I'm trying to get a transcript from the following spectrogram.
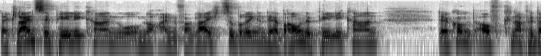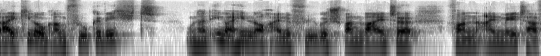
Der kleinste Pelikan, nur um noch einen Vergleich zu bringen, der braune Pelikan, der kommt auf knappe drei Kilogramm Fluggewicht und hat immerhin noch eine Flügelspannweite von 1,85 Meter.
